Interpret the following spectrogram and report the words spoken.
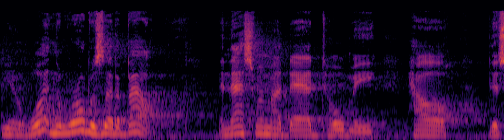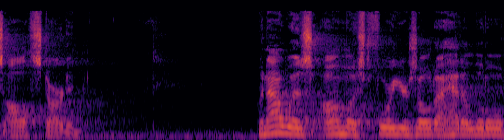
You know, what in the world was that about? And that's when my dad told me how this all started. When I was almost four years old, I had a little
